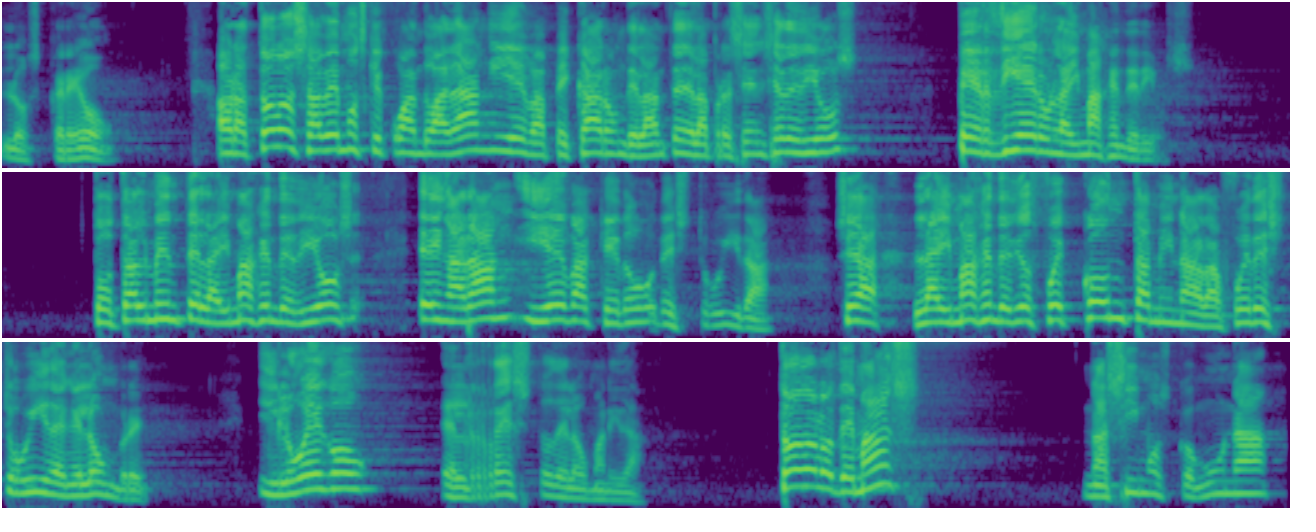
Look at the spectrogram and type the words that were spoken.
los creó. Ahora, todos sabemos que cuando Adán y Eva pecaron delante de la presencia de Dios, perdieron la imagen de Dios. Totalmente la imagen de Dios en Adán y Eva quedó destruida. Sea, la imagen de Dios fue contaminada, fue destruida en el hombre. Y luego el resto de la humanidad. Todos los demás nacimos con una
